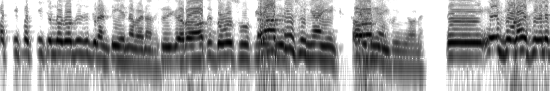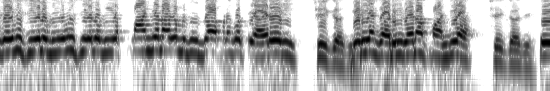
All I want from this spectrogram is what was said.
25 25 ਕਿਲੋ ਦੁੱਧ ਦੀ ਗਾਰੰਟੀ ਇਹਨਾਂ ਵੜਾਂ ਦੀ। ਠੀਕ ਹੈ ਰਾਤ ਹੀ ਦੋਵੇਂ ਸੂਪੀਆਂ ਰਾਤੀ ਸੂਈਆਂ ਸੀ ਰਾਤ ਕਾਲੀਆਂ ਹੀ। ਸੂਈਆਂ ਨੇ। ਤੇ ਇਹ ਜੋੜਾ ਸੇਲ ਗਏ ਵੀ ਸੇਲ ਹੋ ਗਈ ਉਹ ਵੀ ਸੇਲ ਹੋ ਗਈ। ਆ। ਪੰਜ ਨਾਗ ਮੌਜੂਦਾ ਆਪਣੇ ਕੋਲ ਤਿਆਰ ਹੈ ਜੀ। ਠੀਕ ਹੈ ਜੀ। ਜਿਹੜੀਆਂ ਗਾੜੀ ਵੜਾ ਪੰਜ ਆ। ਠੀਕ ਹੈ ਜੀ। ਤੇ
